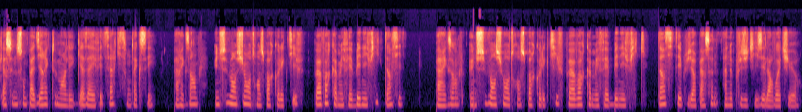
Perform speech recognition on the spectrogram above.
car ce ne sont pas directement les gaz à effet de serre qui sont taxés. Par exemple, une subvention au transport collectif peut avoir comme effet bénéfique d'inciter plusieurs personnes à ne plus utiliser leur voiture.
